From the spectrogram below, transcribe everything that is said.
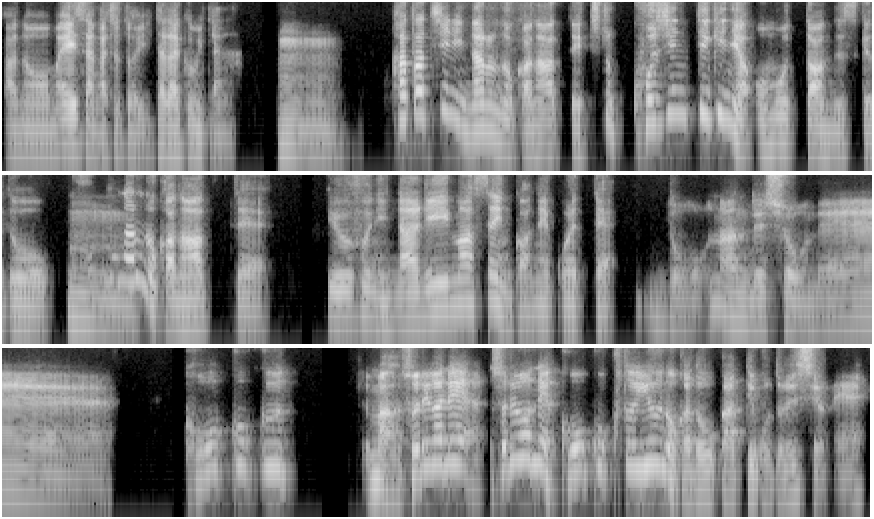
あ、あの、まあ A さんがちょっといただくみたいなうんうん形になるのかなって、ちょっと個人的には思ったんですけど、うんこうなるのかなっていうふうになりませんかね、これって。どうなんでしょうね。広告、まあ、それがね、それをね、広告というのかどうかっていうことですよね。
